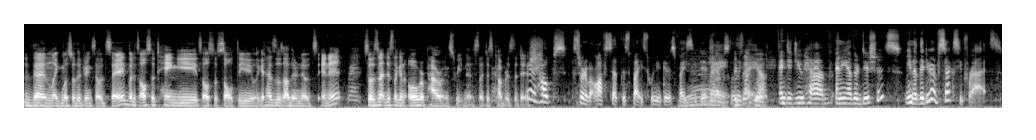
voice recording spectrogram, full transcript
than like most other drinks, I would say. But it's also tangy. It's also salty. Like it has those other notes in it. Right. So it's not just like an overpowering sweetness that just covers the dish. It helps sort of offset the spice when you get a spicy Yeah. dish. Right. Absolutely. Exactly. Yeah. And did you have any other dishes? You know, they do have sexy fries.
